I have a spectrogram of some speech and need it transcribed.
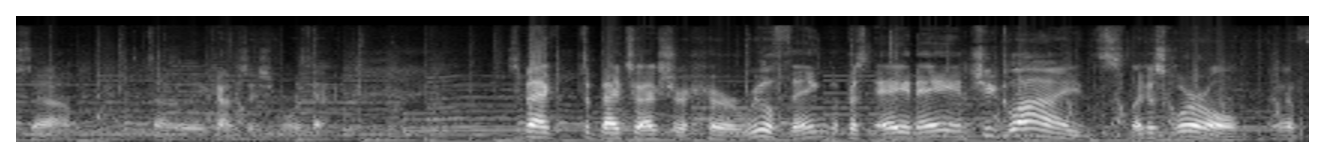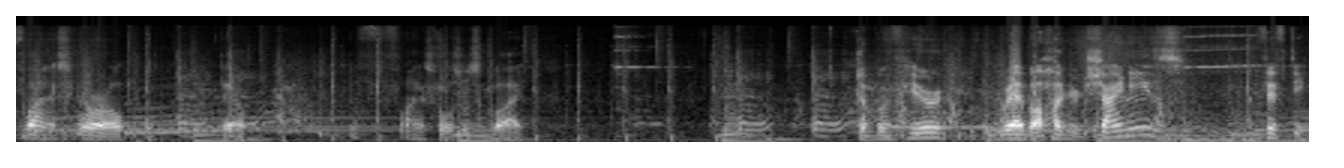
So it's not really a conversation worth having. Back to back to extra her real thing. I press A and A and she glides like a squirrel. Like a flying squirrel. They don't flying squirrels just glide. Jump over here grab a hundred shinies. 50.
